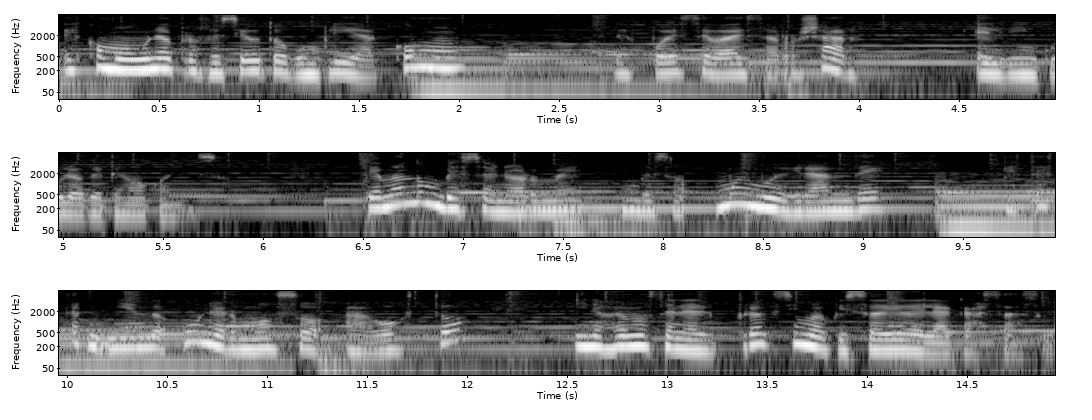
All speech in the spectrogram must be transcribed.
es como una profecía autocumplida, cómo después se va a desarrollar el vínculo que tengo con eso. Te mando un beso enorme, un beso muy muy grande. Estás teniendo un hermoso agosto y nos vemos en el próximo episodio de La Casa Azul.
